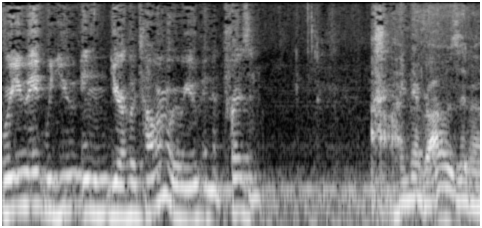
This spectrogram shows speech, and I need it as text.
Were you in, were you in your hotel room or were you in the prison? I never, I was in a,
